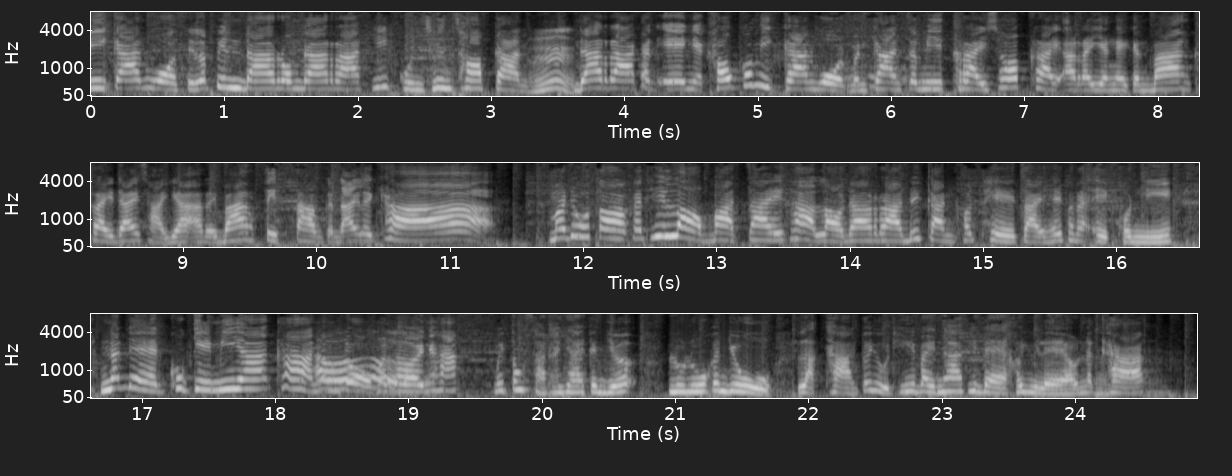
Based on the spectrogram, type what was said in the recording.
มีการโหวตศิลปินดารงดาราที่คุณชื่นชอบกัน ดารากันเองเนี่ยเขาก็มีการโหวตเหมือนกันจะมีใครชอบใครอะไรยังไงกันบ้าง ใครได้ฉายาอะไรบ้าง ติดตามกันได้เลยค่ะ มาดูต่อกันที่หล่อบาดใจค่ะเหล่าดาราด้วยกันเขาเทใจให้พระเอกคนนี้ณเดชน์คุกิมิยะค่ะนำโด่งมาเลยนะคะ ไม่ต้องสาธยายกันเยอะ รู้ๆกันอยู่ หลักฐานก็อยู่ที่ใบหน้าพี่แบร์เขาอยู่แล้วนะคะ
